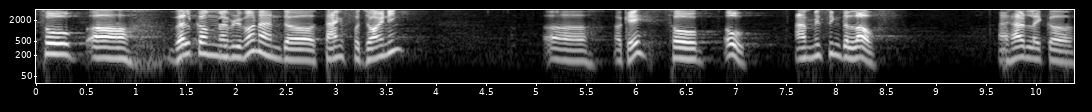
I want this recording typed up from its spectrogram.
So, uh, welcome everyone, and uh, thanks for joining. Uh, okay, so, oh, I'm missing the love. I had like a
